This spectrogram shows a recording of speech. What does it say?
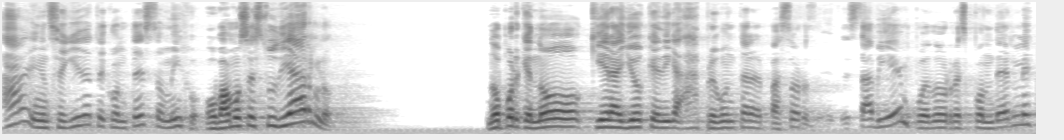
ah, enseguida te contesto, mi hijo, o vamos a estudiarlo. No porque no quiera yo que diga, ah, pregúntale al pastor. Está bien, puedo responderle,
